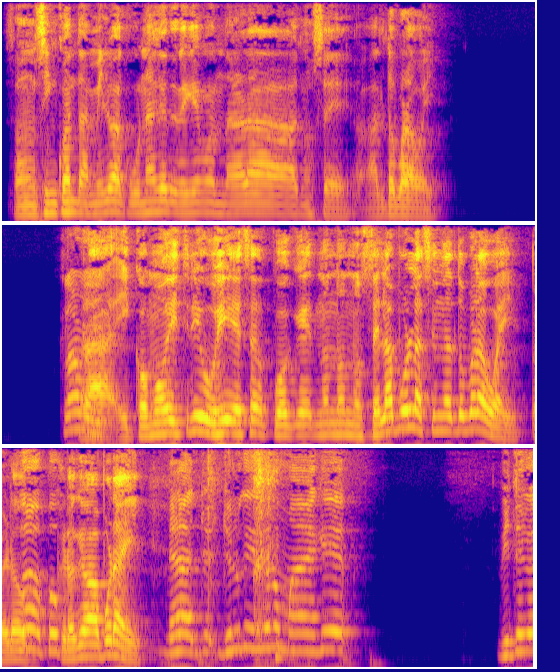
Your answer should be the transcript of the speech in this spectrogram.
son 50.000 vacunas que tenés que mandar a, no sé, a Alto Paraguay. Claro. ¿Y cómo distribuir eso? Porque no, no, no sé la población de Alto Paraguay, pero creo que va por ahí. Mira, yo, lo que digo nomás es que, viste que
